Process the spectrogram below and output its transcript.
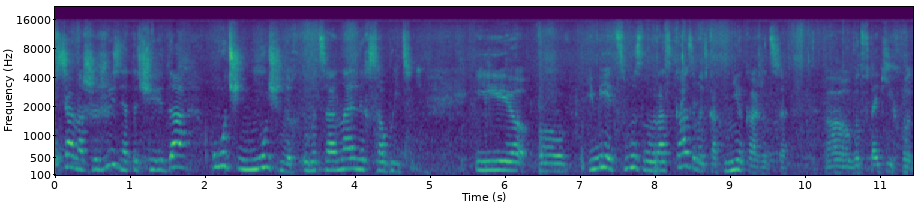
вся наша жизнь это череда очень мощных эмоциональных событий. И э, имеет смысл рассказывать, как мне кажется, э, вот в таких вот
